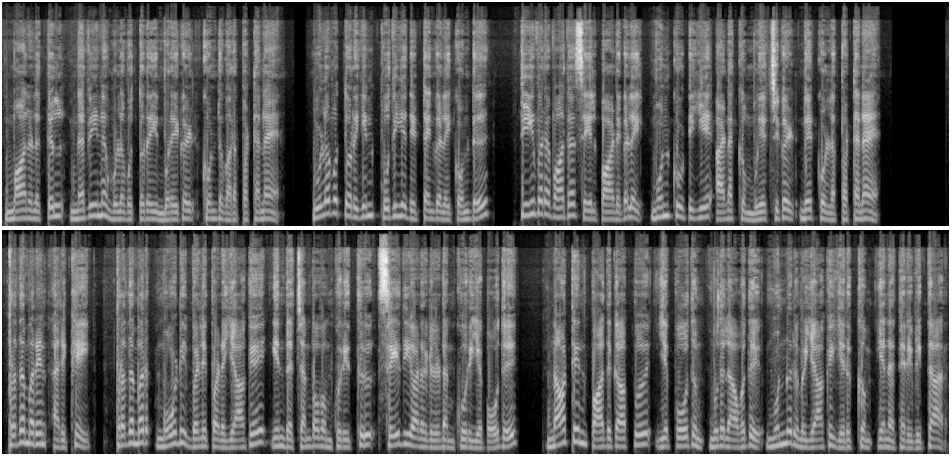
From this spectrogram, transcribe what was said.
மாநிலத்தில் நவீன உளவுத்துறை முறைகள் கொண்டு வரப்பட்டன. உளவுத்துறையின் புதிய திட்டங்களை கொண்டு தீவிரவாத செயல்பாடுகளை முன்கூட்டியே அடக்கும் முயற்சிகள் மேற்கொள்ளப்பட்டன. பிரதமரின் அறிக்கை பிரதமர் மோடி வெளிப்படையாக இந்த சம்பவம் குறித்து செய்தியாளர்களிடம் கூறியபோது நாட்டின் பாதுகாப்பு எப்போதும் முதலாவது முன்னுரிமையாக இருக்கும் என தெரிவித்தார்.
